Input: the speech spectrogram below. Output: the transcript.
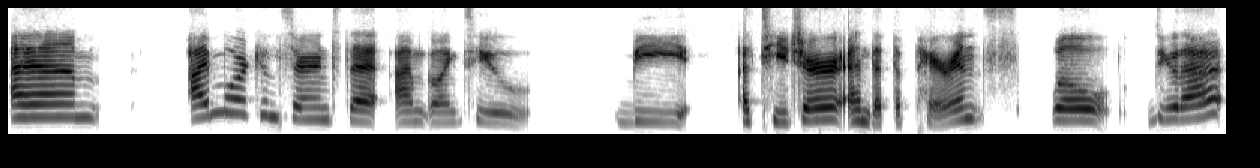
Um, I'm more concerned that I'm going to be a teacher and that the parents will do that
